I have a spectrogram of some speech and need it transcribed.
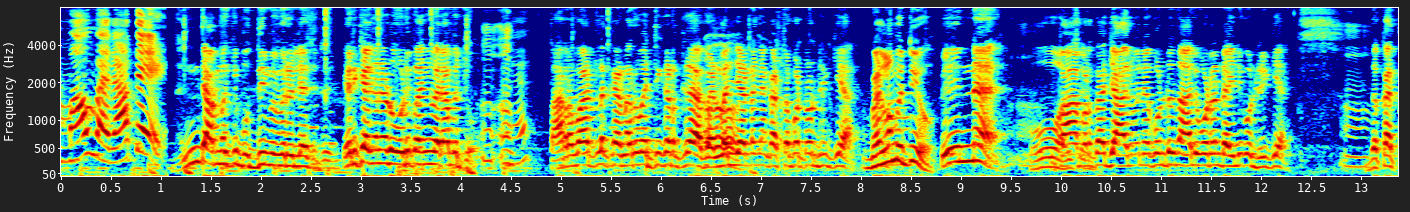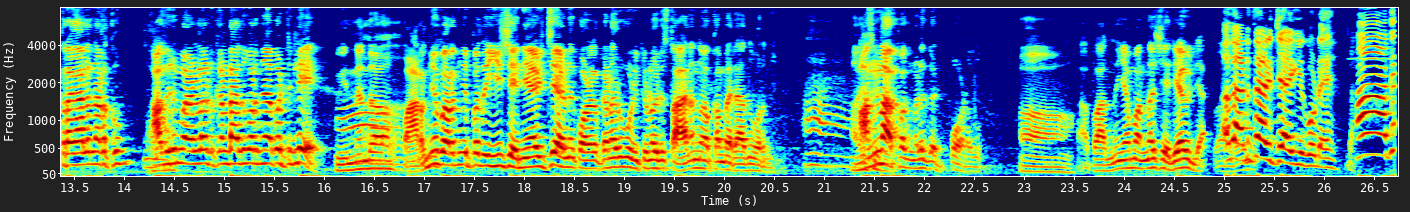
അമ്മാവും വരാത്തേ? എന്റെ അമ്മയ്ക്ക് ബുദ്ധിയും വിവരമില്ലാച്ചിട്ട് എനിക്ക് അങ്ങനെ ഓടിപ്പാഞ്ഞ് വരാൻ പറ്റുമോ തറവാട്ടിലെ കിണർ പറ്റി കിടക്കുക വെള്ളം ചേട്ടൻ ഞാൻ കഷ്ടപ്പെട്ടോണ്ടിരിക്കുക വെള്ളം പറ്റിയോ? പിന്നെ ഓ, അപ്പുറത്തെ ജാനുവിനെ കൊണ്ട് നാല് കൂടം ഡൈലി കൊണ്ടിരിക്കുക. ഇതൊക്കെ എത്ര കാലം നടക്കും? അവരും വെള്ളം എടുക്കണ്ടെന്ന് പറഞ്ഞാൽ പറ്റില്ലേ? പിന്നെന്താ? പറഞ്ഞു പറഞ്ഞു ഇപ്പൊ ഈ ശനിയാഴ്ചയാണ് കുഴൽക്കിണർ കുടിക്കണ ഒരു സ്ഥാനം നോക്കാൻ വരാന്ന് പറഞ്ഞു. അന്ന് അപ്പൊ നിങ്ങൾ അപ്പൊ അന്ന് ഞാൻ വന്നാൽ ശരിയാവില്ല. അത് അടുത്ത ആഴ്ച ആയിക്കൂടെ ആ അത്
